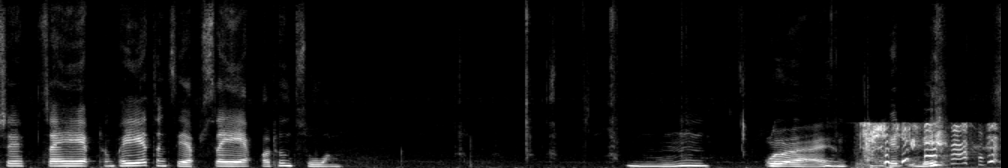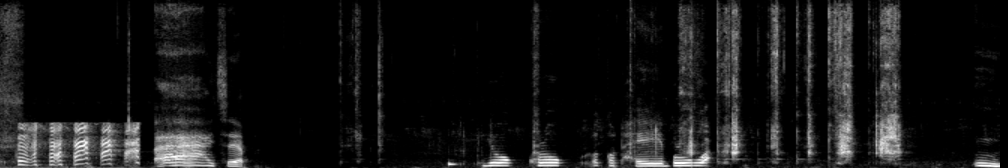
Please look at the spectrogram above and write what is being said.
แซ่บแซ่บแซ่บทั้งเพชรทั้งแซ่บแซ่บเอาทั้งสวง อืมเว้ยเพชรอีนี้อ้ายแซ่บยกครกแล้วก็เทบลัวอือ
